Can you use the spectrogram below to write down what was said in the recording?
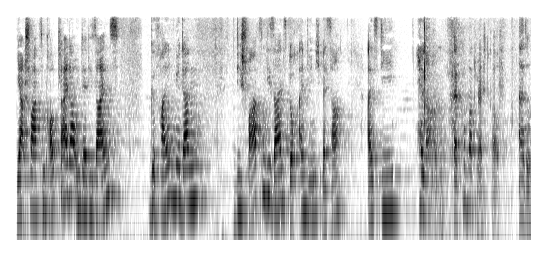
ja, schwarzen Brautkleider und der Designs, gefallen mir dann die schwarzen Designs doch ein wenig besser als die helleren. Da kommen wir gleich drauf. Also,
